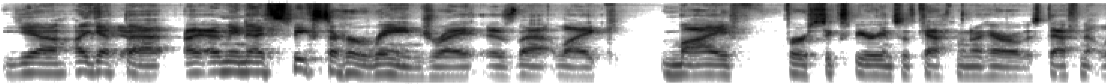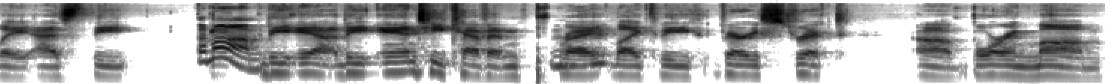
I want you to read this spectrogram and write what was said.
Yeah, I get that. I, I mean, it speaks to her range, right? Is that like my first experience with Catherine O'Hara was definitely as the The mom. the yeah the anti Kevin, right? Like the very strict, uh, boring mom.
